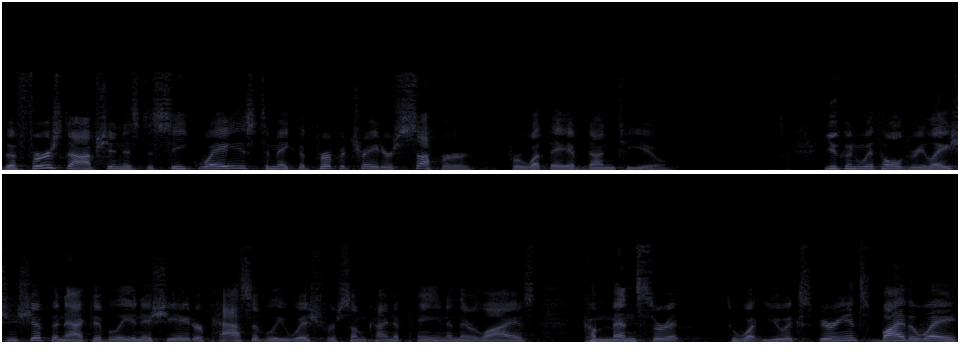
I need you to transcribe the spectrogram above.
The first option is to seek ways to make the perpetrator suffer for what they have done to you. You can withhold relationship and actively initiate or passively wish for some kind of pain in their lives commensurate to what you experience. By the way,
